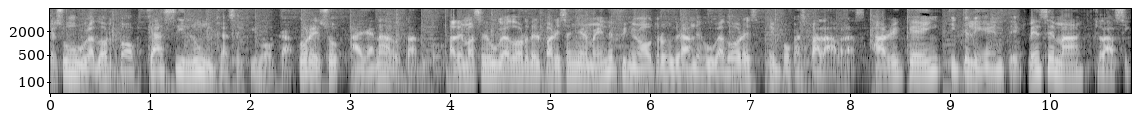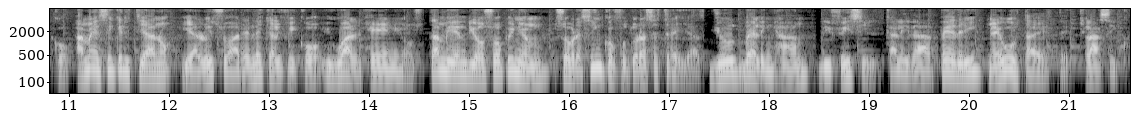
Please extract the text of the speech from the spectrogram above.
es un jugador top, casi nunca se equivoca, por eso ha ganado tanto. Además el jugador del Paris Saint Germain definió a otros grandes jugadores en pocas palabras. Harry Kane, inteligente, Benzema, clásico. A Messi, Cristiano y a Luis Suárez les calificó igual, genios. También dio su opinión sobre cinco futuras estrellas. Jude Bellingham, difícil, calidad. Pedri, me gusta este, clásico.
